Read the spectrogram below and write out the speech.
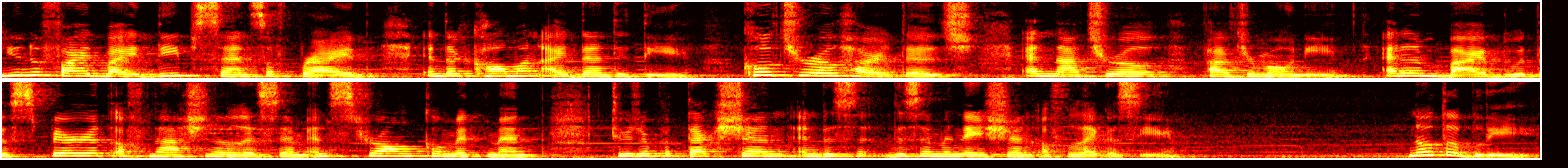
unified by a deep sense of pride in their common identity, cultural heritage, and natural patrimony, and imbibed with the spirit of nationalism and strong commitment to the protection and dis- dissemination of legacy. Notably,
